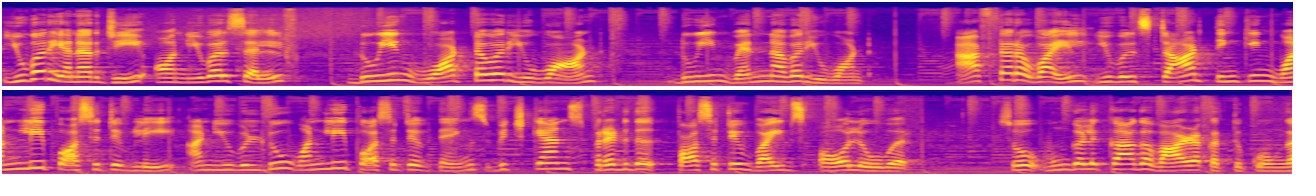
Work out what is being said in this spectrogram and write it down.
your energy on your self doing whatever you want doing whenever you want After a while, you will start thinking only positively and you will do only positive things which can spread the positive vibes all over. So உங்களுக்காக வாழ கற்றுக்கோங்க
